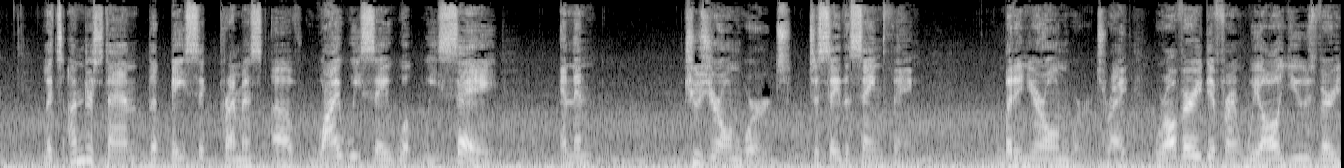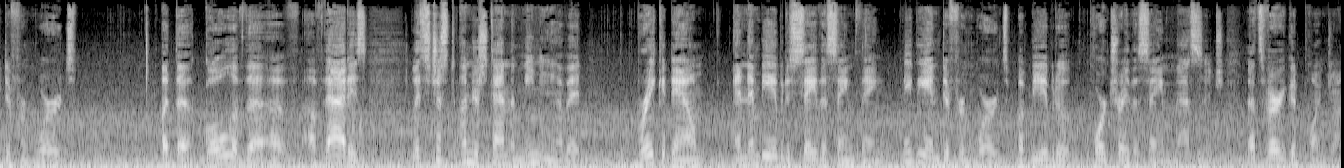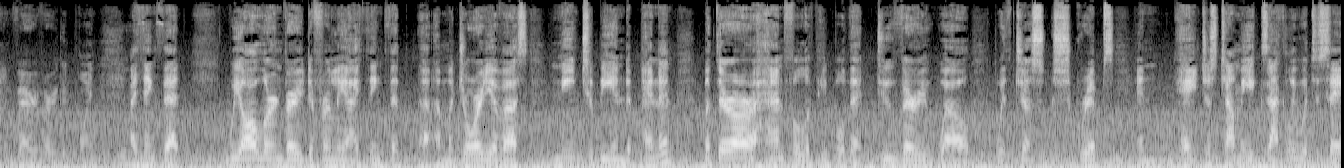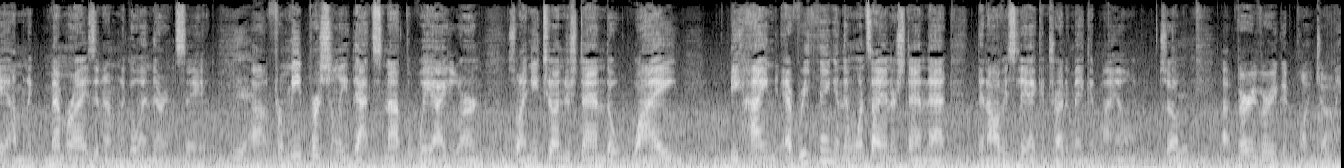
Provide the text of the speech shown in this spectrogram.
let's understand the basic premise of why we say what we say, and then choose your own words to say the same thing, but in your own words, right? We're all very different, we all use very different words but the goal of the of, of that is let's just understand the meaning of it, break it down, and then be able to say the same thing, maybe in different words, but be able to portray the same message. That's a very good point, John. Very, very good point. Mm-hmm. I think that we all learn very differently. I think that a majority of us need to be independent, but there are a handful of people that do very well with just scripts and hey, just tell me exactly what to say. I'm going to memorize it and I'm going to go in there and say it. Yeah. Uh, for me personally, that's not the way I learn. So I need to understand the why behind everything. And then once I understand that, then obviously I can try to make it my own. So, yeah. uh, very, very good point, Johnny.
